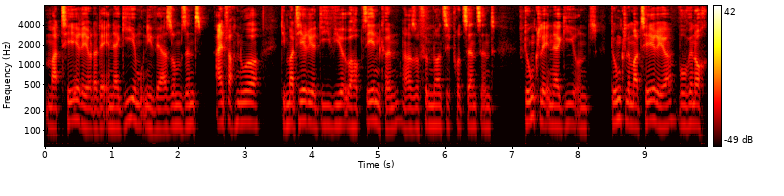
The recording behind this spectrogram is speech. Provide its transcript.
Materie oder der Energie im Universum sind einfach nur die Materie, die wir überhaupt sehen können. Also 95% sind dunkle Energie und dunkle Materie, wo wir noch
